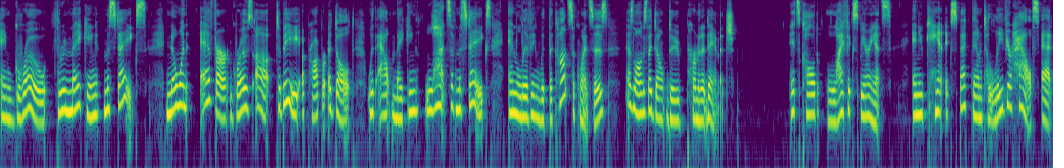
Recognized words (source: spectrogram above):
and grow through making mistakes. No one ever grows up to be a proper adult without making lots of mistakes and living with the consequences as long as they don't do permanent damage. It's called life experience, and you can't expect them to leave your house at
